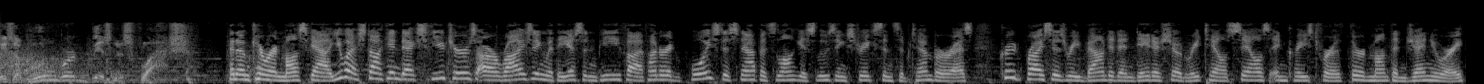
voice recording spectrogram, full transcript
is a Bloomberg Business Flash. And I'm Karen Moskow. U.S. stock index futures are rising with the S&P 500 poised to snap its longest losing streak since September as crude prices rebounded and data showed retail sales increased for a third month in January.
